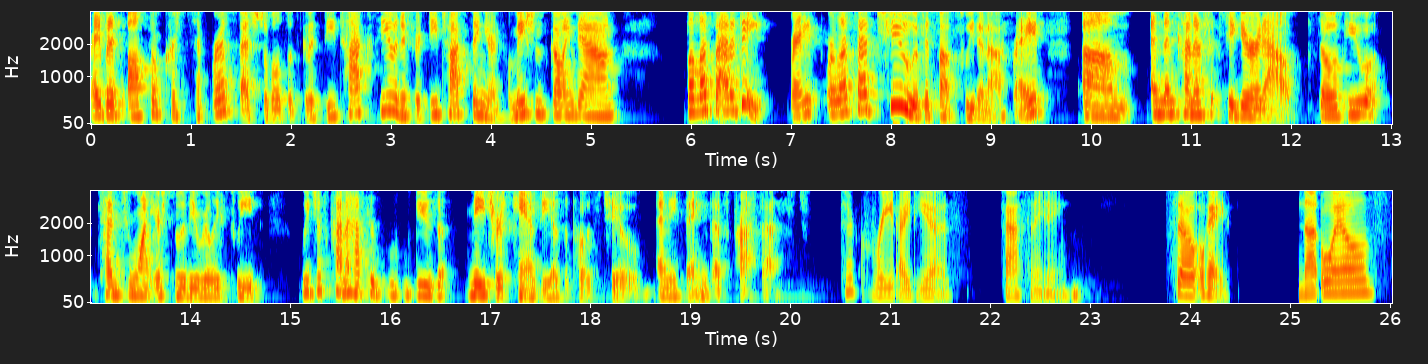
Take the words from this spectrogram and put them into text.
right? But it's also cruciferous vegetable, so it's going to detox you. And if you're detoxing, your inflammation's going down. But let's add a date, right? Or let's add two if it's not sweet enough, right? Um, and then kind of figure it out. So if you tend to want your smoothie really sweet, we just kind of have to use nature's candy as opposed to anything that's processed. They're great ideas. Fascinating. So, okay, nut oils,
